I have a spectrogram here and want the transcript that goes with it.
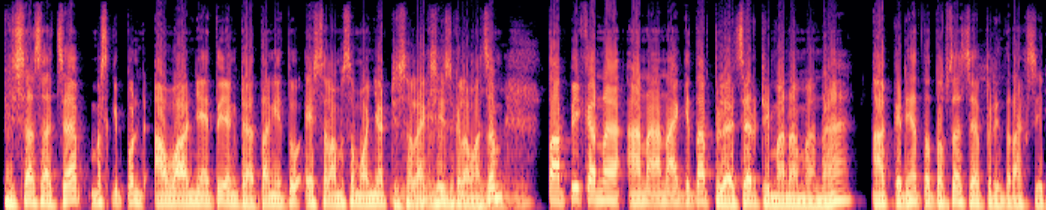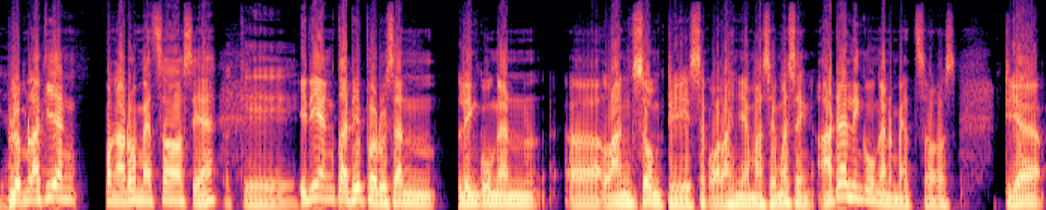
bisa saja meskipun awalnya itu yang datang itu Islam semuanya diseleksi segala macam Hmm, hmm, tapi karena anak-anak kita belajar di mana-mana, akhirnya tetap saja berinteraksi. Ya. Belum lagi yang pengaruh medsos ya. Oke. Ini yang tadi barusan lingkungan eh, langsung di sekolahnya masing-masing. Ada lingkungan medsos. Dia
